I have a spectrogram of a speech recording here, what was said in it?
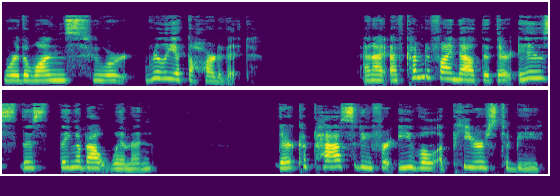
were the ones who were really at the heart of it. And I, I've come to find out that there is this thing about women. Their capacity for evil appears to be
